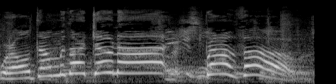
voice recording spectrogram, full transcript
We're all done with our donut. Bravo!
